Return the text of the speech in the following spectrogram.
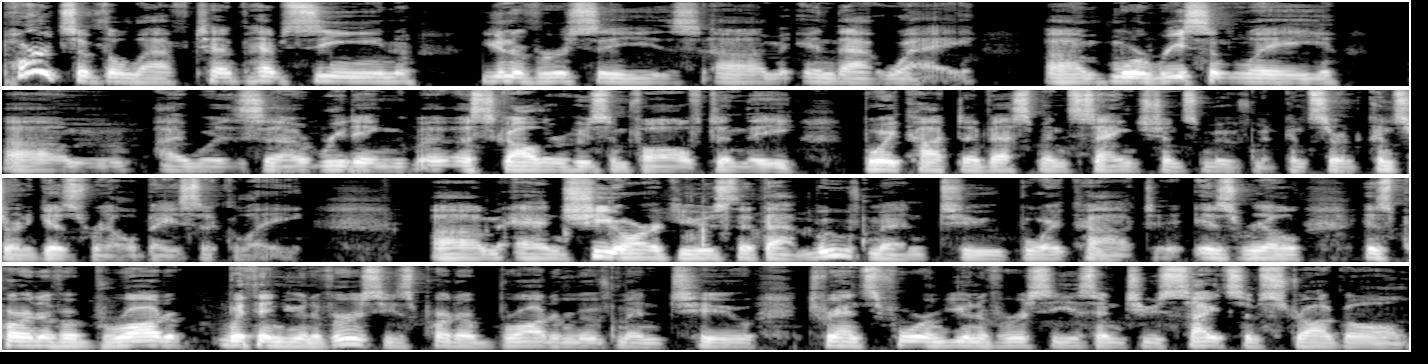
parts of the left have, have seen universities um, in that way. Um, more recently, um, I was uh, reading a scholar who's involved in the boycott, divestment, sanctions movement concern, concerning Israel, basically. Um, and she argues that that movement to boycott Israel is part of a broader, within universities, part of a broader movement to transform universities into sites of struggle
